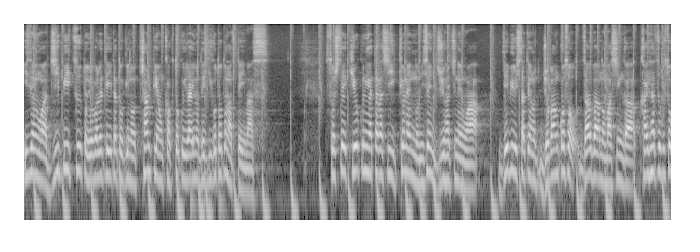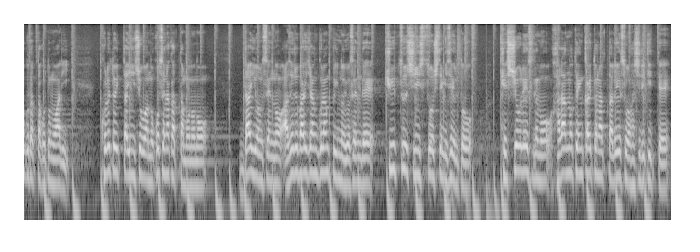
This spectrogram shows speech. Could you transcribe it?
以前は GP2 と呼ばれていた時のチャンピオン獲得以来の出来事となっています。そして記憶に新しい去年の2018年はデビューしたての序盤こそザウバーのマシンが開発不足だったこともありこれといった印象は残せなかったものの第4戦のアゼルバイジャングランプリの予選で Q2 進出をしてみせると決勝レースでも波乱の展開となったレースを走り切って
